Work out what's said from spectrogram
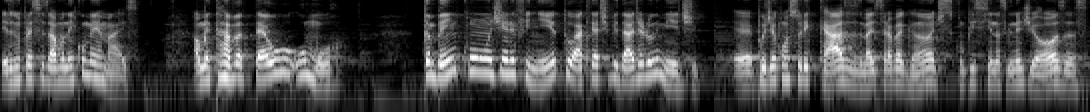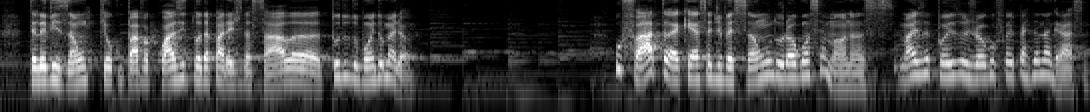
Eles não precisavam nem comer mais. Aumentava até o humor. Também com o dinheiro infinito, a criatividade era o limite, é, podia construir casas mais extravagantes, com piscinas grandiosas, televisão que ocupava quase toda a parede da sala, tudo do bom e do melhor. O fato é que essa diversão durou algumas semanas, mas depois o jogo foi perdendo a graça.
